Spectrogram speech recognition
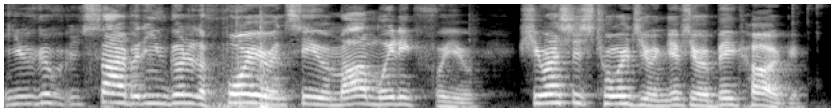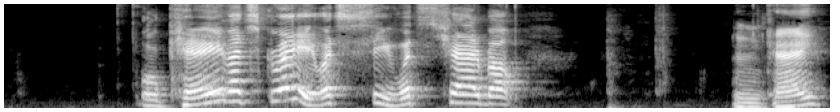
You go, sorry, but then you go to the foyer and see your mom waiting for you. She rushes towards you and gives you a big hug. Okay, that's great. Let's see. Let's chat about. Okay.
